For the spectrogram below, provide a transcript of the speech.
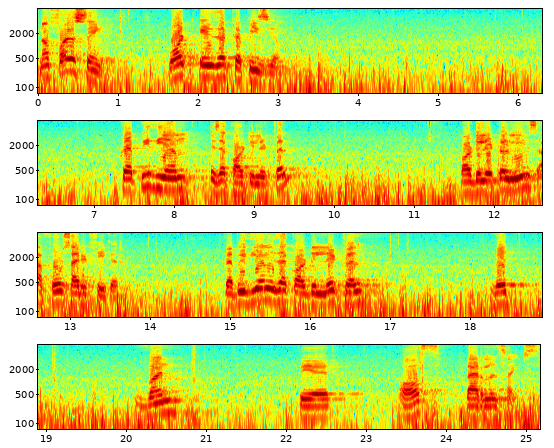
Now first thing what is a trapezium? Trapezium is a quadrilateral quadrilateral means a four sided figure. Trapezium is a quadrilateral with one pair of parallel sides.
